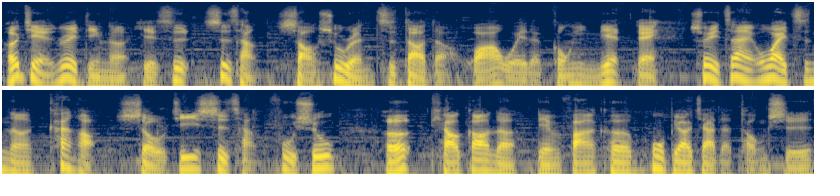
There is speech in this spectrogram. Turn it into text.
而且瑞鼎呢也是市场少数人知道的华为的供应链。对，所以在外资呢看好手机市场复苏，而调高了联发科目标价的同时，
